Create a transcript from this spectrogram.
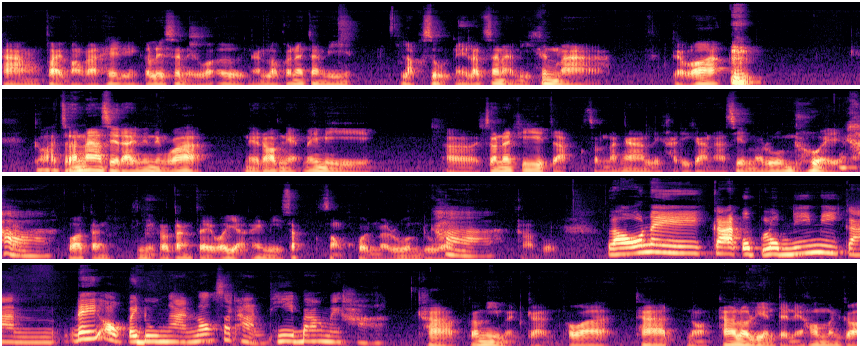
ทางฝ่ายบังกลาเทศเองก็เลยเสนอว่าเอองั้นเราก็น่าจะมีหลักสูตรในลักษณะนี้ขึ้นมา แต่ว่าก็อาจจะน่าเสียดายนิดนึงว่าในรอบเนี้ยไม่มี เอ่อเจ้าหน้าที่จากสำนักงานเลขาธิการอาเซียนมาร่วมด้วยนะครับค่ะเพราะว่าตั้งจริงๆเขาตั้งใจว่าอยากให้มีสักสองคนมาร่วมด้วยค่ะครับผมแล้วในการอบรมนี่มีการได้ออกไปดูงานนอกสถานที่บ้างไหมคะครับก็มีเหมือนกัน เพราะว่าถ้าเนาะถ้าเราเรียนแต่ในห้องมันก็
